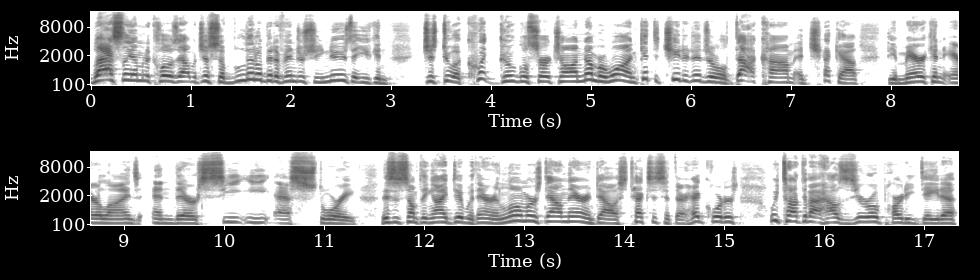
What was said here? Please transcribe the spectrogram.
Lastly, I'm going to close out with just a little bit of industry news that you can just do a quick Google search on. Number one, get to cheetahdigital.com and check out the American Airlines and their CES story. This is something I did with Aaron Lomers down there in Dallas, Texas at their headquarters. We talked about how zero party data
